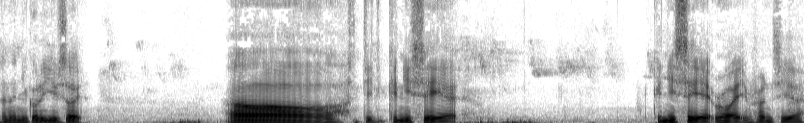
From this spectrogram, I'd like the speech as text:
And then you've got to use like... Oh, did, can you see it? Can you see it right in front of you?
